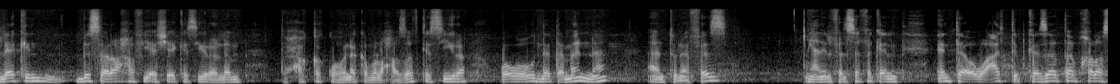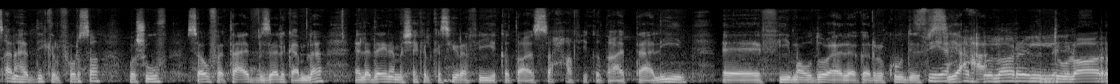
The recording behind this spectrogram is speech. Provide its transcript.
لكن بصراحة في أشياء كثيرة لم تحقق وهناك ملاحظات كثيرة ووعود نتمنى أن تنفذ. يعني الفلسفة كانت أنت وعدت بكذا طب خلاص أنا هديك الفرصة وأشوف سوف تعد بذلك أم لا. لدينا مشاكل كثيرة في قطاع الصحة في قطاع التعليم في موضوع الركود في السياحة الدولار الدولار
